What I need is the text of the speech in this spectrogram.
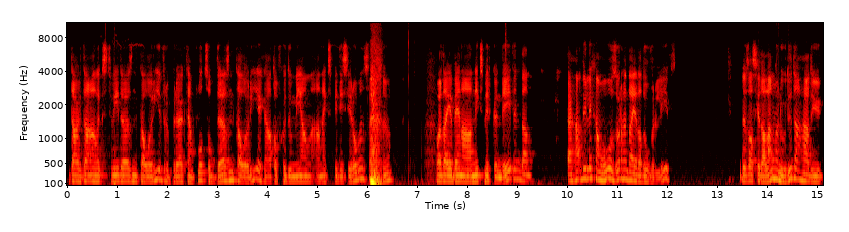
dagdagelijks 2000 calorieën verbruikt en plots op 1000 calorieën gaat, of je doet mee aan, aan Expeditie Robinson, zo, waar dat je bijna niks meer kunt eten, dan, dan gaat je lichaam gewoon zorgen dat je dat overleeft. Dus als je dat lang genoeg doet, dan gaat je,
